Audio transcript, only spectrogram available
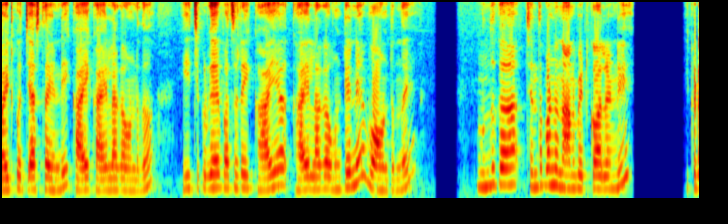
బయటకు వచ్చేస్తాయండి కాయ కాయలాగా ఉండదు. ఈ చిక్కుడుకాయ పచ్చడి కాయ కాయలాగా ఉంటేనే బాగుంటుంది. ముందుగా చింతపండు నానబెట్టుకోవాలండి. ఇక్కడ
